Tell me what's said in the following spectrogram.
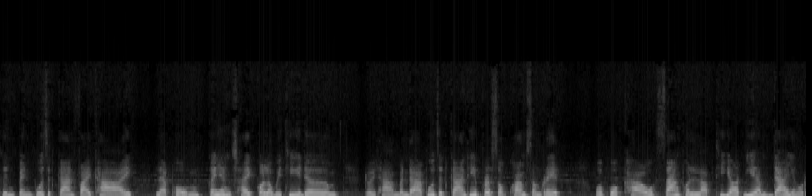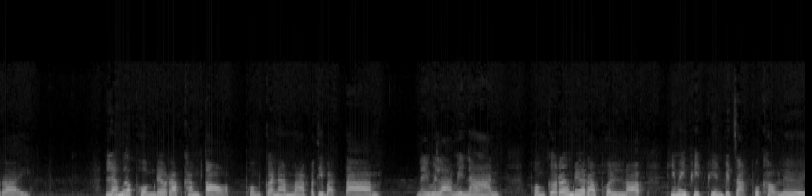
ขึ้นเป็นผู้จัดการฝ่ายขาย และผมก็ยังใช้กลวิธีเดิม โดยถามบรรดาผู้จัดการที่ประสบความสำเร็จ ว่าพวกเขาสร้างผลลัพธ์ที่ยอดเยี่ยมได้อย่างไร และเมื่อผมได้รับคำตอบ ผมก็นำมาปฏิบัติตาม ในเวลาไม่นาน ผมก็เริ่มได้รับผลลัพธ์ที่ไม่ผิดเพี้ยนไปจากพวกเขาเลย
